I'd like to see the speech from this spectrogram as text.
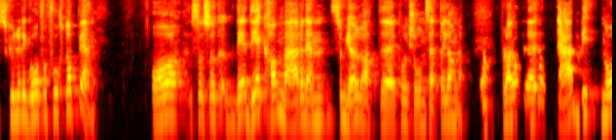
skulle det gå for fort opp igjen, og så, så det, det, kan være den som gjør at uh, korreksjonen setter i gang. Da. Ja. For at, uh, det er blitt nå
